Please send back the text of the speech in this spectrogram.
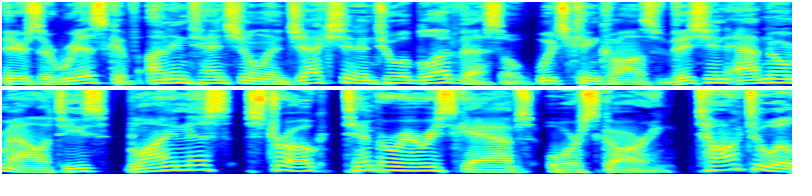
There's a risk of unintentional injection into a blood vessel, which can cause vision abnormalities, blindness, stroke, temporary scabs, or scarring. Talk to a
